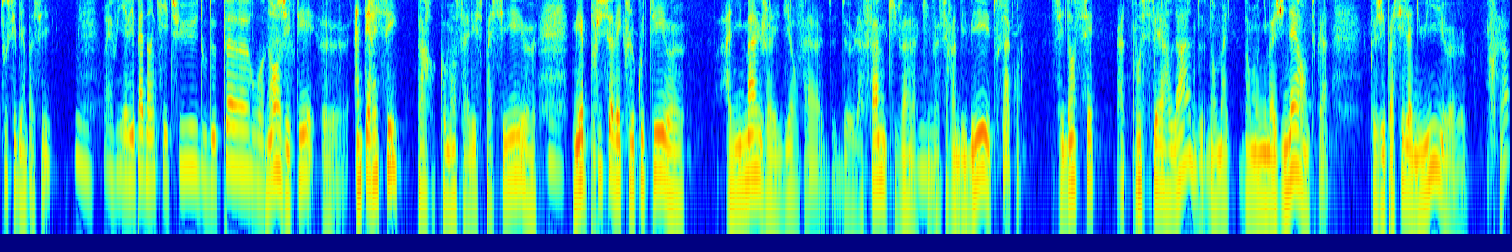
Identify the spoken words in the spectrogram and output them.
tout s'est bien passé. Ouais, oui, Il n'y avait pas d'inquiétude ou de peur ou... Non, j'étais euh, intéressée par comment ça allait se passer, euh, mais plus avec le côté euh, animal, j'allais dire, enfin, de, de la femme qui va, qui va faire un bébé et tout ça, quoi. C'est dans cette atmosphère-là, dans, ma, dans mon imaginaire en tout cas, que j'ai passé la nuit, euh, voilà,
